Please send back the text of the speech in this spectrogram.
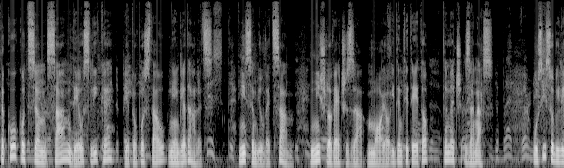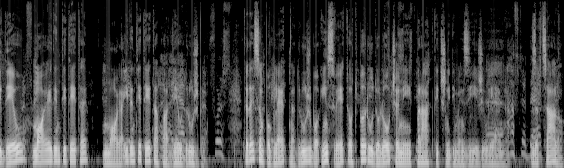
Tako kot sem sam del slike, je to postal njen gledalec. Nisem bil več sam, ni šlo več za mojo identiteto, temveč za nas. Vsi so bili del moje identitete, moja identiteta pa del družbe. Tedaj sem pogled na družbo in svet odprl v določeni praktični dimenziji življenja. Zrcalo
